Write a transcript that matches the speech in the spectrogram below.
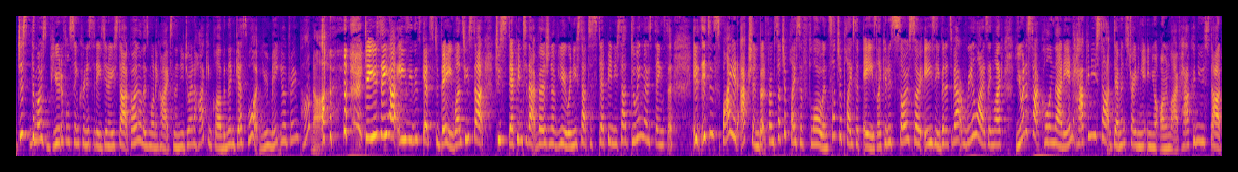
just the most beautiful synchronicities. You know, you start going on those morning hikes and then you join a hiking club and then guess what? You meet your dream partner. Do you see how easy this gets to be? Once you start to step into that version of you, when you start to step in, you start doing those things that it, it's inspired action, but from such a place of flow and such a place of ease. Like it is so, so easy, but it's about realizing like you want to start calling that in. How can you start demonstrating it in your own life? How can you start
